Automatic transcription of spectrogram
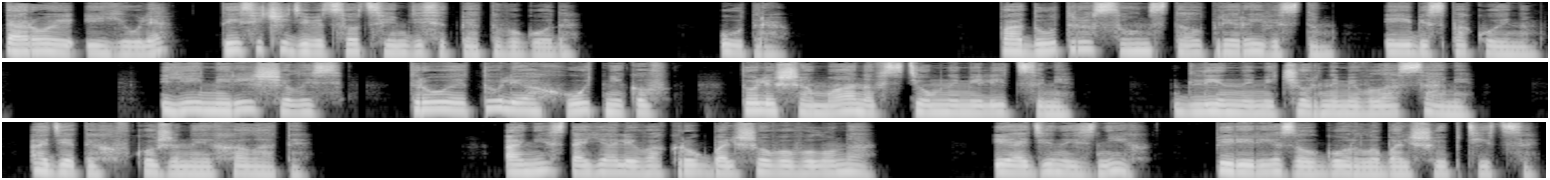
2 июля 1975 года. Утро. Под утро сон стал прерывистым и беспокойным. Ей мерещилось трое то ли охотников, то ли шаманов с темными лицами, длинными черными волосами, одетых в кожаные халаты. Они стояли вокруг большого валуна, и один из них перерезал горло большой птицы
